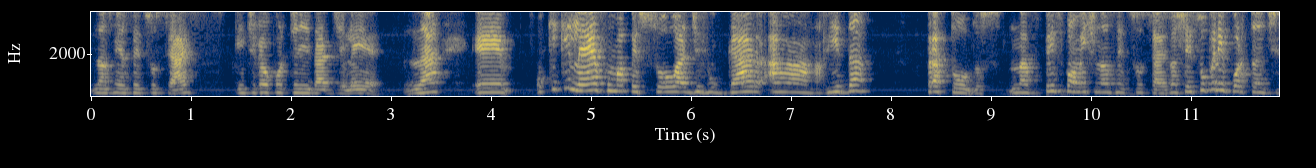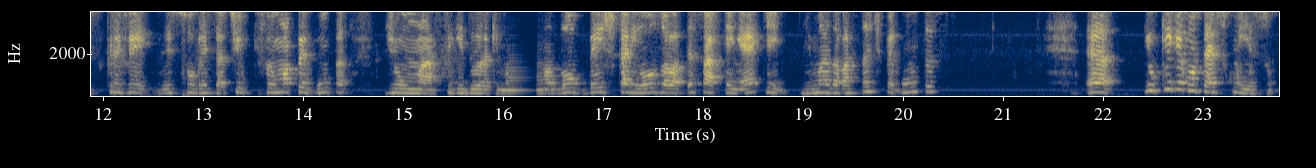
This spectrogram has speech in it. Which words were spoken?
Nas minhas redes sociais, quem tiver oportunidade de ler lá. É, o que que leva uma pessoa a divulgar a vida para todos, nas, principalmente nas redes sociais. Eu achei super importante escrever sobre esse artigo, que foi uma pergunta de uma seguidora que me mandou. Beijo carinhoso, ela até sabe quem é, que me manda bastante perguntas. É, e o que, que acontece com isso?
